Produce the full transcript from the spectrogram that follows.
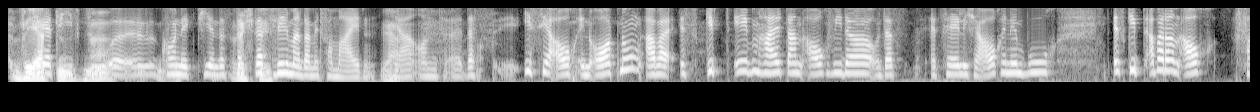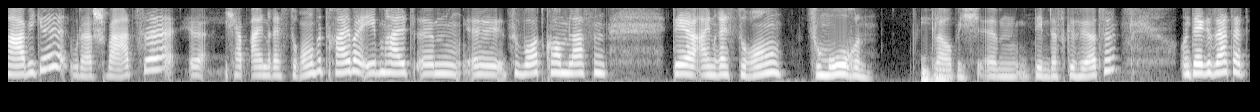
Werten, negativ zu ne? konnektieren. Das, das, das, will man damit vermeiden. Ja, ja? und das ist ja auch in Ordnung, aber es gibt eben halt dann auch wieder, und das erzähle ich ja auch in dem Buch, es gibt aber dann auch farbige oder schwarze. Äh, ich habe einen Restaurantbetreiber eben halt ähm, äh, zu Wort kommen lassen, der ein Restaurant zu Mooren, mhm. glaube ich, ähm, dem das gehörte. Und der gesagt hat,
